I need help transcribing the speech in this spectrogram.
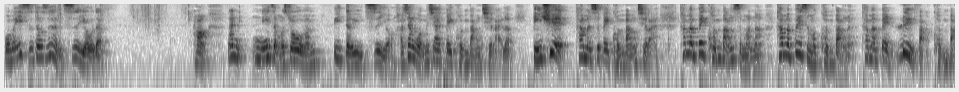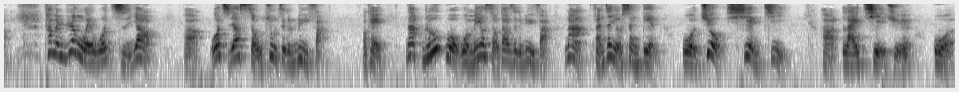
我们一直都是很自由的。好，那你你怎么说我们必得以自由？好像我们现在被捆绑起来了。的确，他们是被捆绑起来。他们被捆绑什么呢？他们被什么捆绑呢？他们被律法捆绑。他们认为我只要啊，我只要守住这个律法，OK。那如果我没有守到这个律法，那反正有圣殿，我就献祭。啊，来解决我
